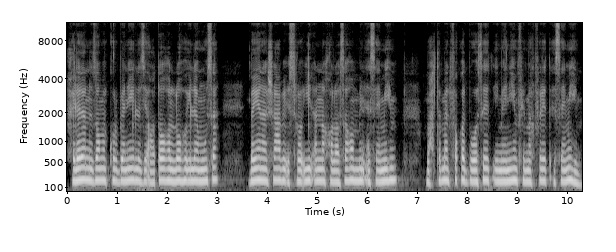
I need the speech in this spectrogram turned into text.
خلال النظام القرباني الذي أعطاه الله إلى موسى بين شعب إسرائيل أن خلاصهم من أثامهم محتمل فقط بواسطة إيمانهم في مغفرة أثامهم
